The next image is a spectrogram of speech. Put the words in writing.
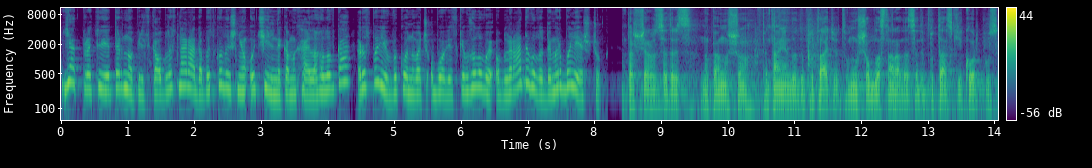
Як працює Тернопільська обласна рада без колишнього очільника Михайла Головка, розповів виконувач обов'язків голови облради Володимир Болєщук. В першу чергу це напевно, що питання до депутатів, тому що обласна рада це депутатський корпус,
